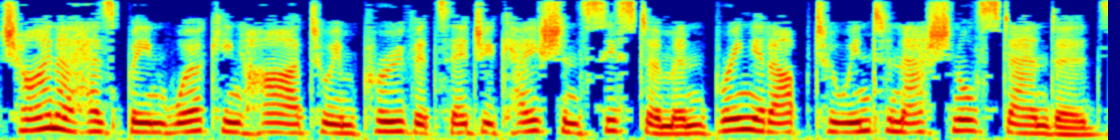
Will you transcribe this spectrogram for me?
China has been working hard to improve its education system and bring it up to international standards.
